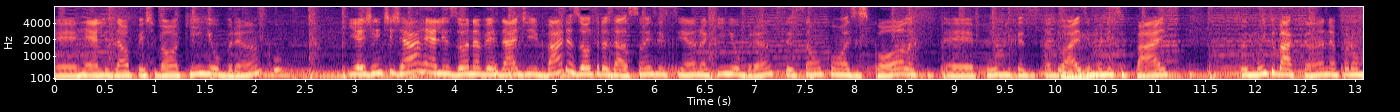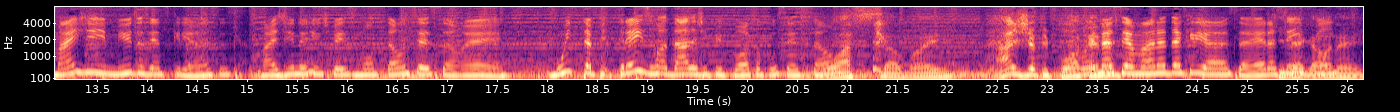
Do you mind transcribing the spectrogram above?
é, realizar o festival aqui em Rio Branco. E a gente já realizou, na verdade, várias outras ações esse ano aqui em Rio Branco, sessão com as escolas é, públicas, estaduais e municipais. Foi muito bacana, foram mais de 1.200 crianças. Imagina, a gente fez um montão de sessão. É, muita, três rodadas de pipoca por sessão. Nossa, mãe. Haja pipoca, Foi né? na Semana da Criança, era Que sem legal, fim. né?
